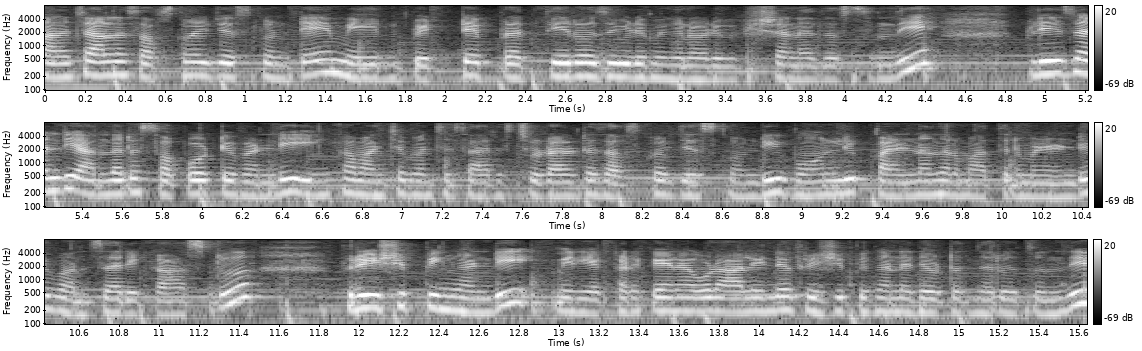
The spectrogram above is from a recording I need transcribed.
మన ఛానల్ సబ్స్క్రైబ్ చేసుకుంటే మీరు పెట్టే ప్రతిరోజు వీడియో మీకు నోటిఫికేషన్ అనేది వస్తుంది. ప్లీజ్ అండి అందరూ సపోర్ట్ ఇవ్వండి. ఇంకా మంచి మంచి శారీస్ చూడాలంటే సబ్స్క్రైబ్ చేసుకోండి. ఓన్లీ పన్నెండు వందలు మాత్రమేనండి one saree cost. Free shipping అండి. మీరు ఎక్కడికైనా కూడా ఆల్ ఇండియా ఫ్రీ షిప్పింగ్ అనేది ఇవ్వడం జరుగుతుంది.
